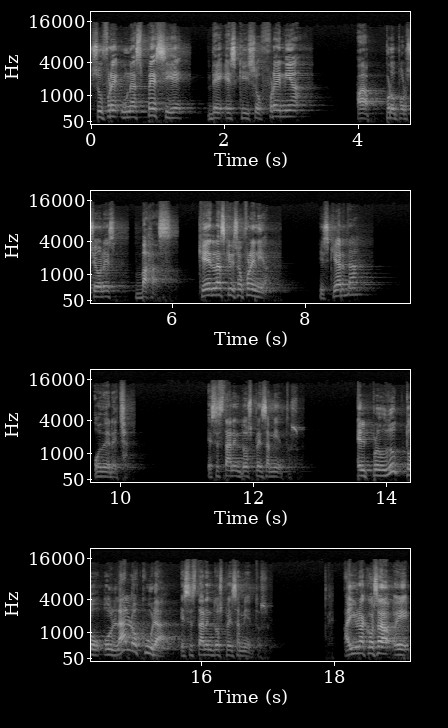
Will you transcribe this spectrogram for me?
sufre una especie de esquizofrenia a proporciones bajas. ¿Qué es la esquizofrenia? Izquierda o derecha. Es estar en dos pensamientos. El producto o la locura es estar en dos pensamientos. Hay una cosa eh,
